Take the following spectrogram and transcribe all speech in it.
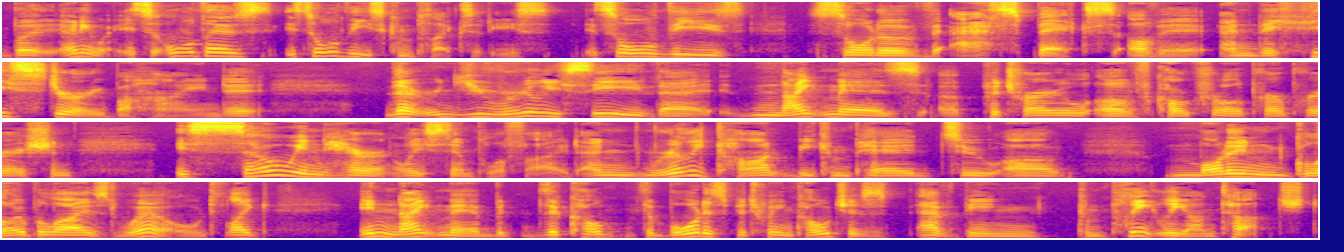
But anyway it's all those it's all these complexities. It's all these sort of aspects of it and the history behind it that you really see that Nightmare's uh, portrayal of cultural appropriation is so inherently simplified and really can't be compared to our modern globalized world. Like in Nightmare, but the the borders between cultures have been completely untouched.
